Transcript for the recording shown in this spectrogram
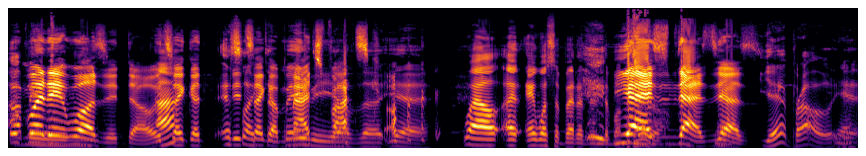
I but it wasn't though. It's Huh? like a It's, it's, like, like, a matchbox the, car. Yeah. Well, uh, it was a better than the Montego. Yes, yes, yes. Yeah, probably. Yeah. Yeah.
